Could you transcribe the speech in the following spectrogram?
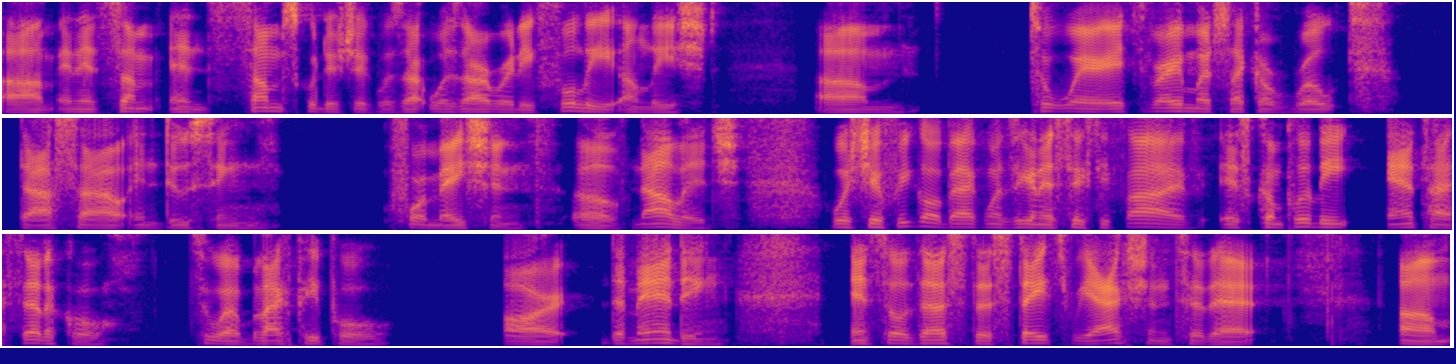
um, and in some in some school district was was already fully unleashed um, to where it's very much like a rote docile inducing formation of knowledge, which, if we go back once again to 65, is completely antithetical to what Black people are demanding. And so, thus, the state's reaction to that um,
